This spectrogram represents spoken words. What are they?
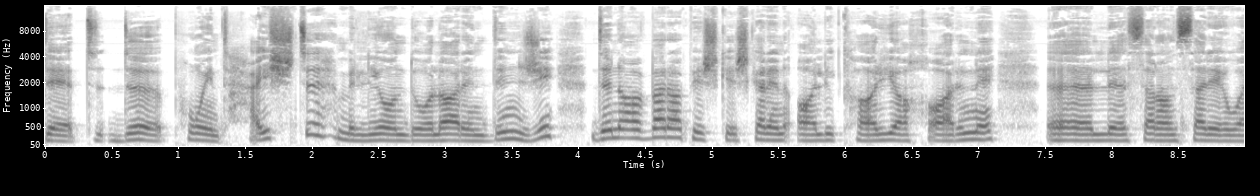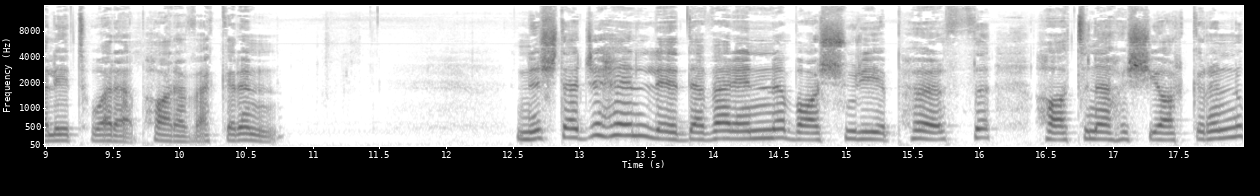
دت 2.8 میلیون دلار دنجی. دناوبرا پیشکشکرین آلیکاریا خارن لسرانسر ولیت وره پاره وکرن. نشتجهن لدورن با شوری پرث هاتنه هشیار کرن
